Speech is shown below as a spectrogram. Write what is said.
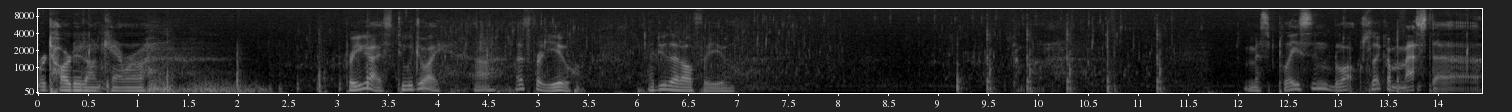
retarded on camera for you guys to enjoy. That's for you. I do that all for you. Come on. Misplacing blocks like a master.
